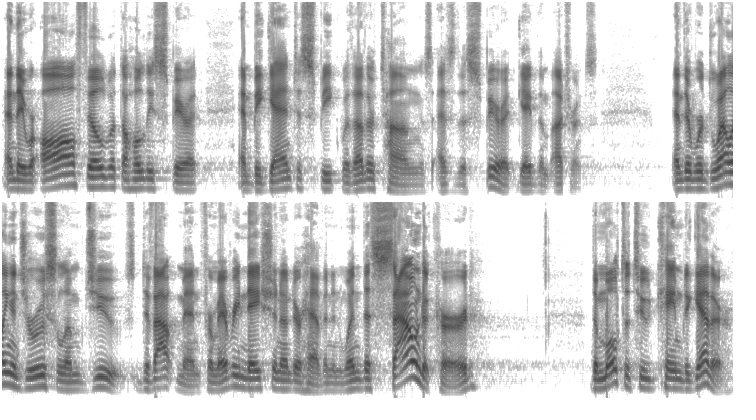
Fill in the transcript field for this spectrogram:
and they were all filled with the Holy Spirit and began to speak with other tongues as the Spirit gave them utterance. And there were dwelling in Jerusalem Jews, devout men from every nation under heaven. And when this sound occurred, the multitude came together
